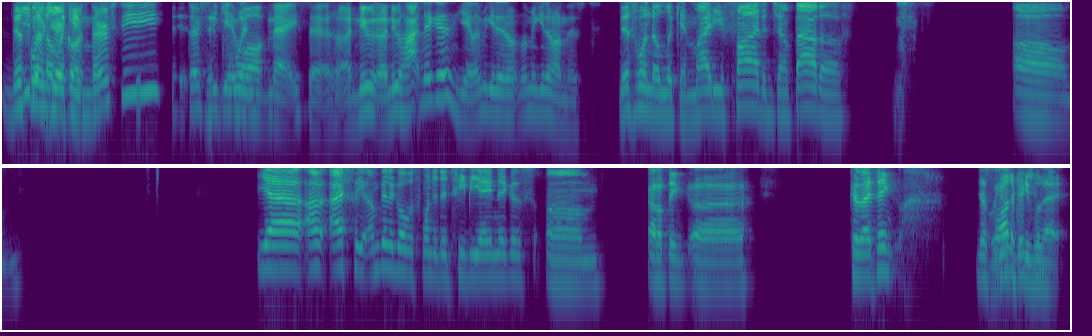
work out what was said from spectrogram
this you window Jericho looking thirsty, thirsty get win- involved in that. He said a new a new hot nigga. Yeah, let me get in. on- Let me get in on this. This window looking mighty fine to jump out of. Um. Yeah, I actually I'm gonna go with one of the TBA niggas. Um, I don't think uh, because I think there's Are a lot of people that.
